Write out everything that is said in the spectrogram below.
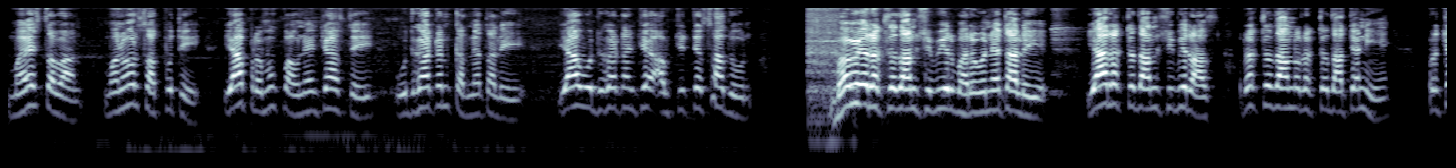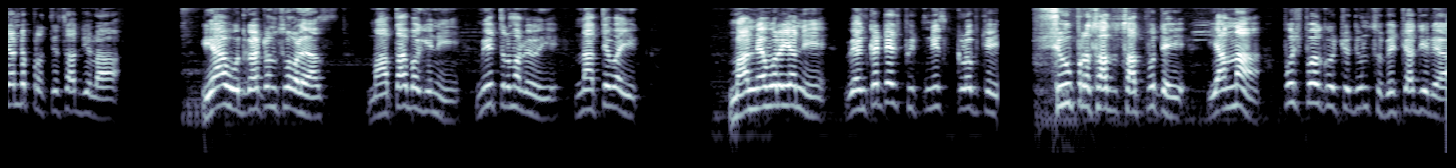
महेश चव्हाण मनोहर सातपुते या प्रमुख पाहुण्यांच्या हस्ते उद्घाटन करण्यात आले. या उद्घाटनाचे औचित्य साधून भव्य रक्तदान शिबिर भरवण्यात आले. या रक्तदान शिबिरास रक्तदान रक्तदात्यांनी प्रचंड प्रतिसाद दिला. या उद्घाटन सोहळ्यास माता भगिनी मित्रमंडळी नातेवाईक मान्यवर यांनी व्यंकटेश फिटनेस क्लबचे शिवप्रसाद सातपुते यांना पुष्पगुच्छ देऊन शुभेच्छा दिल्या.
